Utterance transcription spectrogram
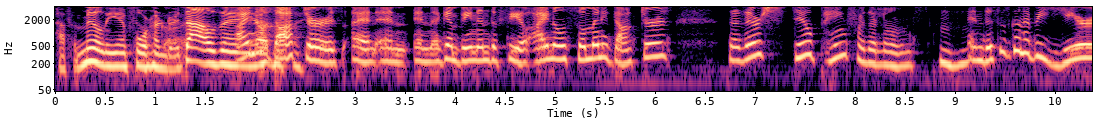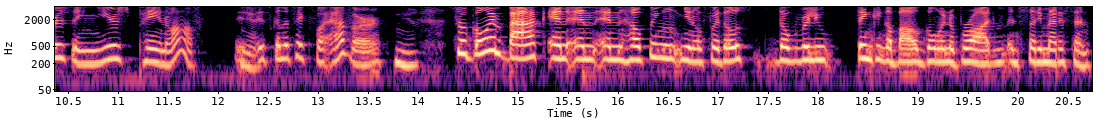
half a million four hundred thousand. I you know doctors, and, and, and again, being in the field, I know so many doctors that they're still paying for their loans. Mm-hmm. And this is going to be years and years paying off. It, Yeah. It's going to take forever. Yeah. So going back and, and, and helping, you know, for those that really thinking about going abroad and study medicine,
